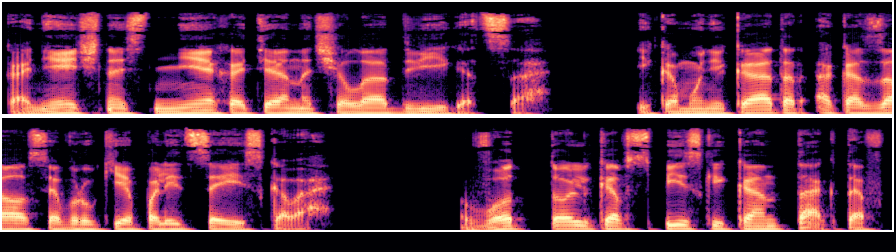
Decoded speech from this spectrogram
Конечность нехотя начала двигаться, и коммуникатор оказался в руке полицейского. Вот только в списке контактов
